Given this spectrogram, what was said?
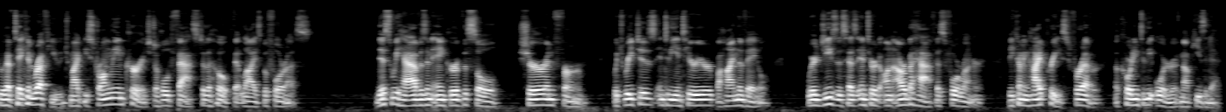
who have taken refuge, might be strongly encouraged to hold fast to the hope that lies before us. This we have as an anchor of the soul, sure and firm, which reaches into the interior behind the veil, where Jesus has entered on our behalf as forerunner, becoming high priest forever, according to the order of Melchizedek.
